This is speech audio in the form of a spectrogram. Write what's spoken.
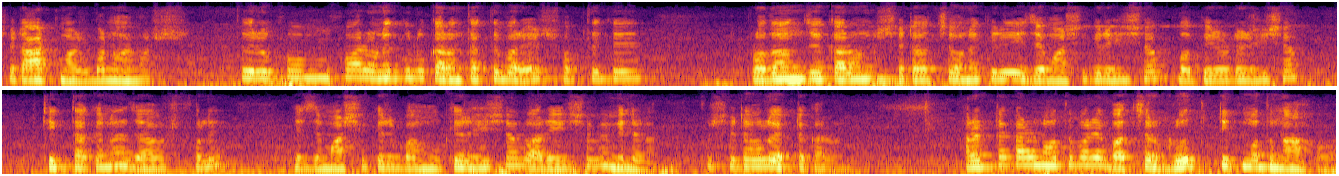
সেটা আট মাস বা নয় মাস। তো এরকম হওয়ার অনেকগুলো কারণ থাকতে পারে। সব থেকে প্রধান যে কারণ সেটা হচ্ছে অনেকেরই যে মাসিকের হিসাব বা পিরিয়ডের হিসাব ঠিক থাকে না, যার ফলে এই যে মাসিকের বা মুখের হিসাব আর এই হিসাবে মিলে না। তো সেটা হলো একটা কারণ। আরেকটা কারণ হতে পারে বাচ্চার গ্রোথ ঠিক মতো না হওয়া।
